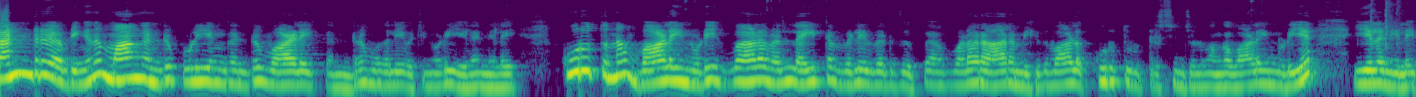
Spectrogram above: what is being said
கன்று அப்படிங்கிறது மாங்கன்று புளியங்கன்று வாழைக்கன்று முதலியவற்றினுடைய இளநிலை. குருத்துனா வாழையினுடைய வாழை வந்து லைட்டாக வெளி வருது வளர ஆரம்பிக்குது. வாழை குருத்து விட்டுருச்சுன்னு சொல்லுவாங்க வாழையினுடைய இளநிலை.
